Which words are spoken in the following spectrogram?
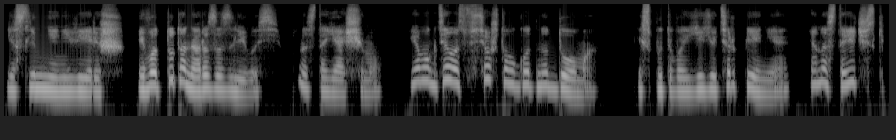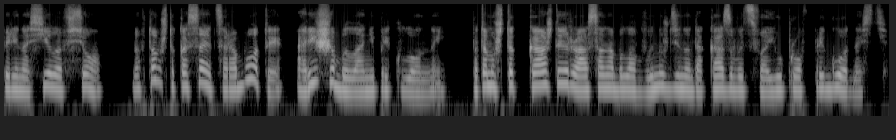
если мне не веришь. И вот тут она разозлилась. По-настоящему. Я мог делать все, что угодно дома испытывая ее терпение, и она стоически переносила все. Но в том, что касается работы, Ариша была непреклонной, потому что каждый раз она была вынуждена доказывать свою профпригодность.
